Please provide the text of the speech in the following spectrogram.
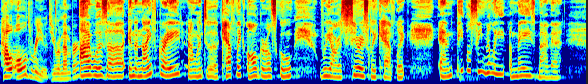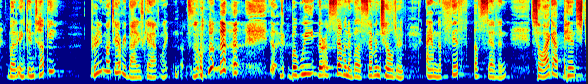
How old were you? Do you remember? I was uh, in the ninth grade. I went to a Catholic all girls school. We are seriously Catholic. And people seem really amazed by that. But in Kentucky, pretty much everybody's Catholic. So but we, there are seven of us, seven children. I am the fifth of seven. So I got pinched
